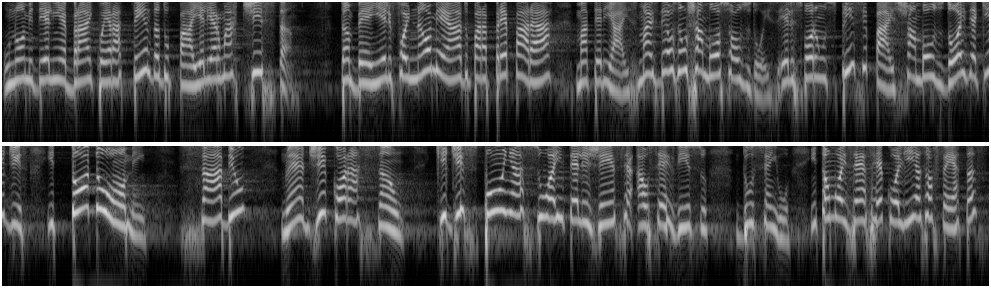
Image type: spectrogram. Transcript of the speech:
o nome dele em hebraico era a tenda do pai, ele era um artista também, e ele foi nomeado para preparar materiais. Mas Deus não chamou só os dois, eles foram os principais, chamou os dois, e aqui diz: e todo homem sábio, não é, de coração, que dispunha a sua inteligência ao serviço do Senhor. Então Moisés recolhia as ofertas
